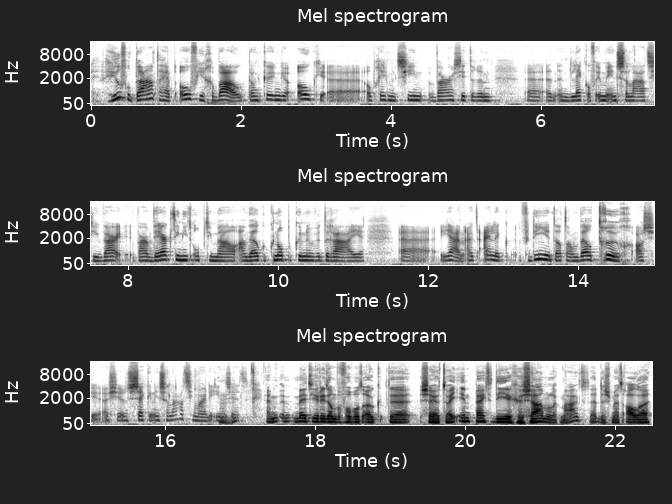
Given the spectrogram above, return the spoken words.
heel veel data hebt over je gebouw, dan kun je ook uh, op een gegeven moment zien waar zit er een, uh, een, een, lek of in mijn installatie, waar, waar werkt die niet optimaal, aan welke knoppen kunnen we draaien. Uh, ja, en uiteindelijk verdien je dat dan wel terug als je, als je een second installatie maar erin mhm. zet. En meten jullie dan bijvoorbeeld ook de CO2-impact die je gezamenlijk maakt? Hè? Dus met alle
